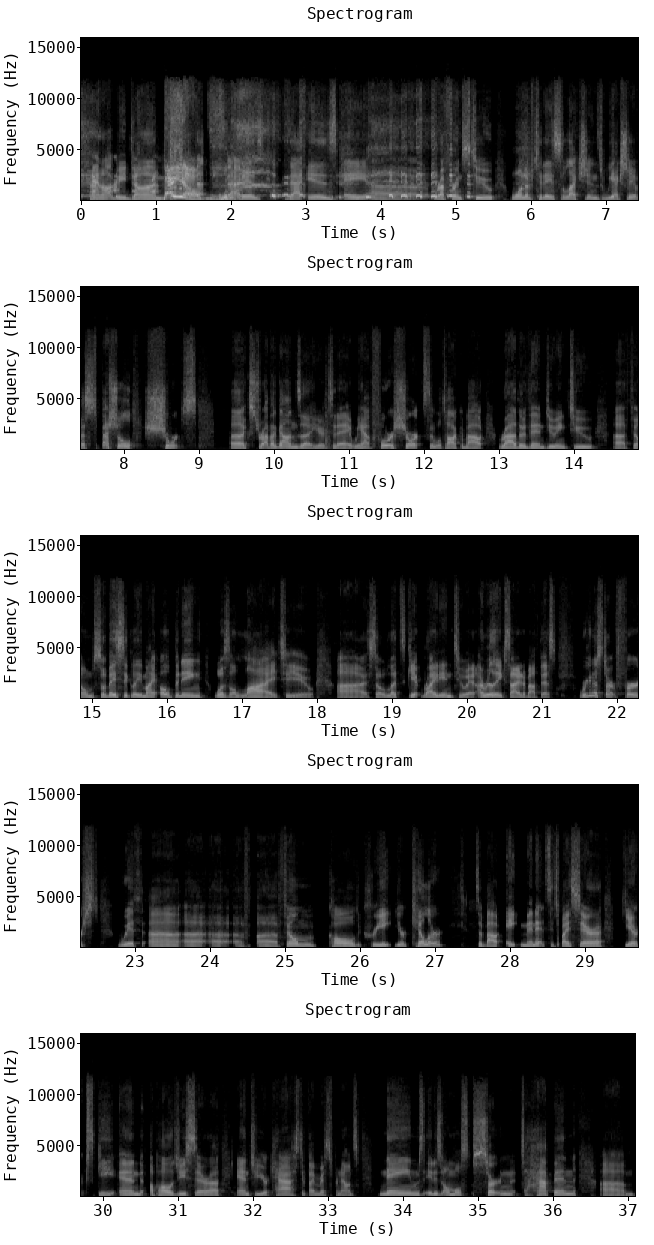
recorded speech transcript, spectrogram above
cannot be done. Bam! That, that is that is a uh, reference to one of today's selections. We actually have a special shorts uh, extravaganza here today. We have four shorts that we'll talk about rather than doing two uh, films. So basically, my opening was a lie to you. Uh, so let's get right into it. I'm really excited about this. We're going to start first with uh, a, a, a, film called Create Your Killer. It's about eight minutes. It's by Sarah Gierksky. And apologies, Sarah, and to your cast if I mispronounce names. It is almost certain to happen. Um,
